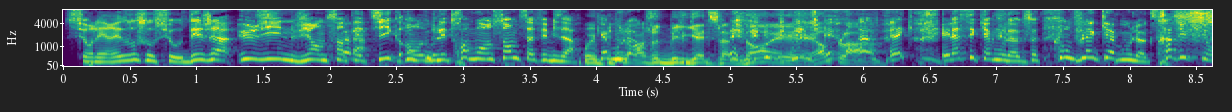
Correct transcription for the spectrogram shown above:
sur les réseaux sociaux. Déjà, usine, viande synthétique, les trois mots ensemble, ça fait bizarre. Oui, puis tu rajoutes Bill Gates là-dedans et hop là. Et là, c'est Camoulox. Complet Camoulox. Traduction.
